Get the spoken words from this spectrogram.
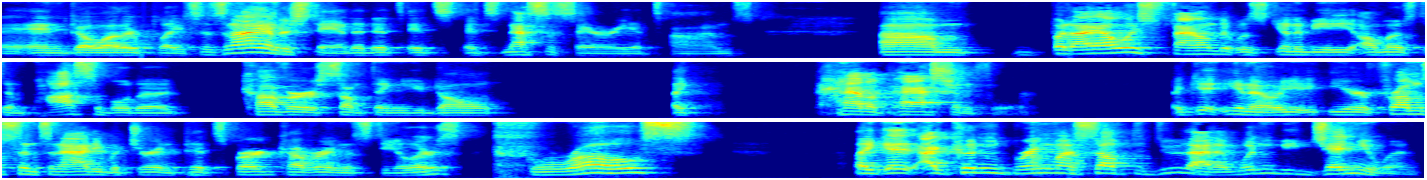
and go other places. And I understand it. It's it's it's necessary at times. Um, but I always found it was going to be almost impossible to cover something you don't like have a passion for. Like you know, you're from Cincinnati, but you're in Pittsburgh covering the Steelers. Gross. Like I couldn't bring myself to do that. It wouldn't be genuine.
